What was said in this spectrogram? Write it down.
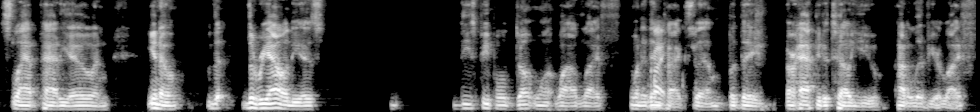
slab patio. And, you know, the, the reality is these people don't want wildlife when it Right. impacts them, but they are happy to tell you how to live your life.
